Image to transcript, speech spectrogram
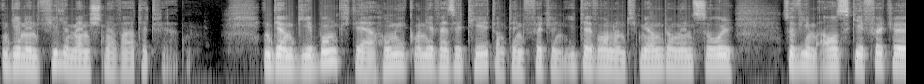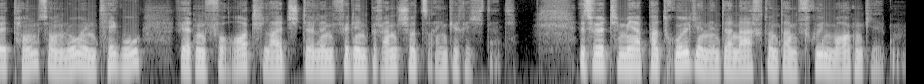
in denen viele Menschen erwartet werden. In der Umgebung der Hongik-Universität und den Vierteln Itaewon und Myeongdong in Seoul sowie im Ausgehviertel Tongsongno in Taegu werden vor Ort Leitstellen für den Brandschutz eingerichtet. Es wird mehr Patrouillen in der Nacht und am frühen Morgen geben.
